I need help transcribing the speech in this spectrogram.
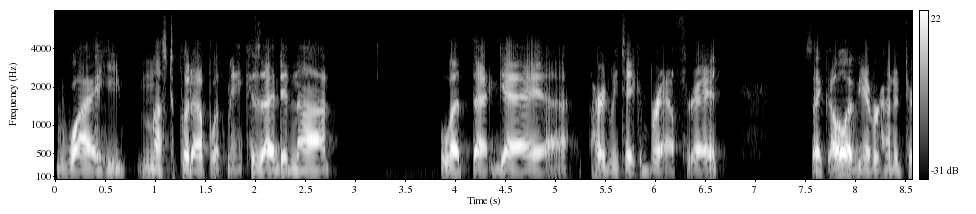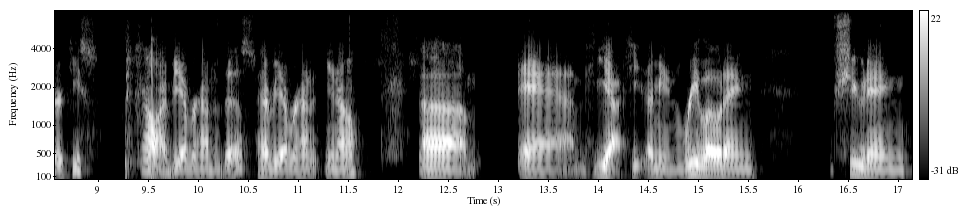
why he must have put up with me because I did not let that guy uh, hardly take a breath. Right? It's like, oh, have you ever hunted turkeys? Oh, have you ever hunted this? Have you ever hunted? You know, um, and yeah, he, I mean, reloading, shooting,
